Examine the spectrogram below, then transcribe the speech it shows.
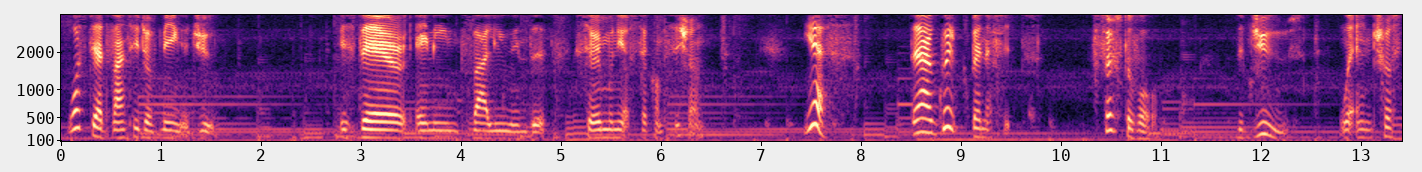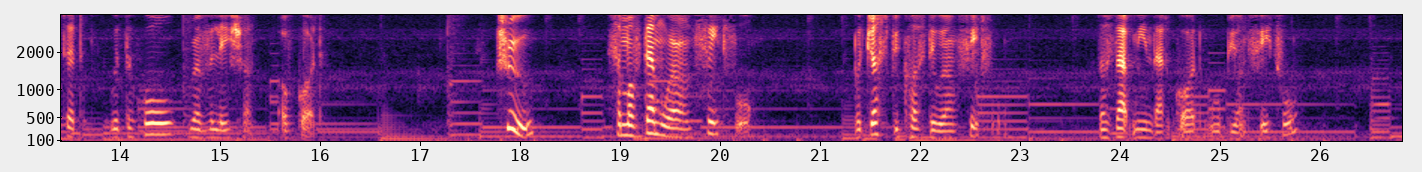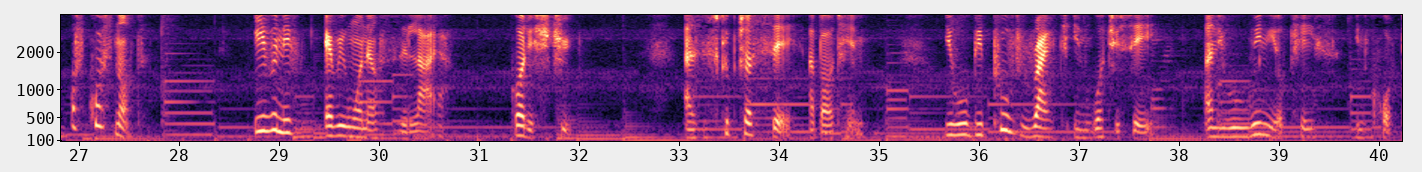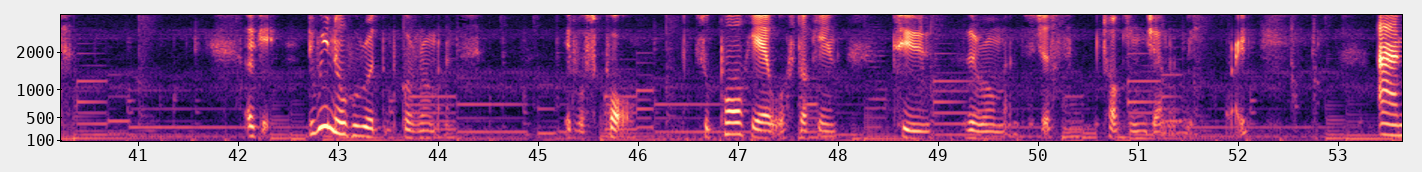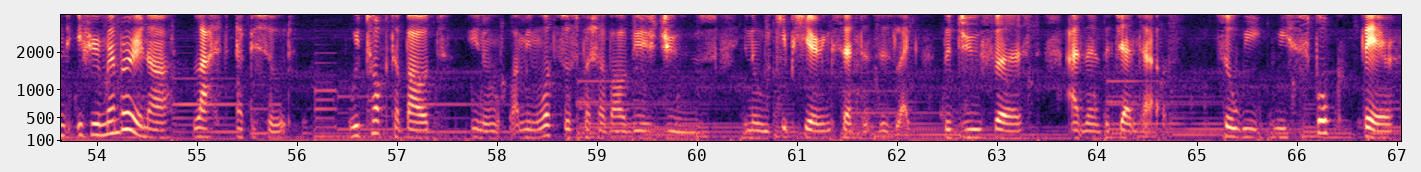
what's the advantage of being a Jew? Is there any value in the ceremony of circumcision? Yes, there are great benefits. First of all, the Jews were entrusted with the whole revelation of God. True, some of them were unfaithful, but just because they were unfaithful, does that mean that God will be unfaithful? Of course not. Even if everyone else is a liar, God is true as the scriptures say about him. You will be proved right in what you say, and you will win your case in court. Okay, do we know who wrote the book of Romans? It was Paul. So, Paul here was talking to the Romans, just talking generally, right? And if you remember in our last episode, we talked about you know, I mean, what's so special about these Jews? You know, we keep hearing sentences like the Jew first and then the Gentiles. So we we spoke there,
